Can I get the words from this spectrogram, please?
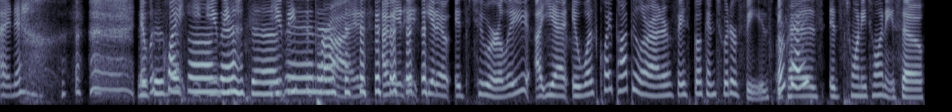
I know. it This was quite. song You, would be you'd be surprised. I mean, it, you know, it's too early. Uh, yet it was quite popular on our Facebook and Twitter feeds Okay. because it's 2020. So,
